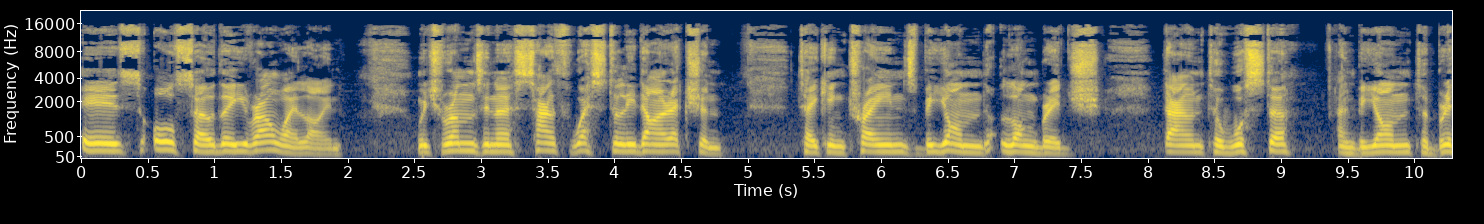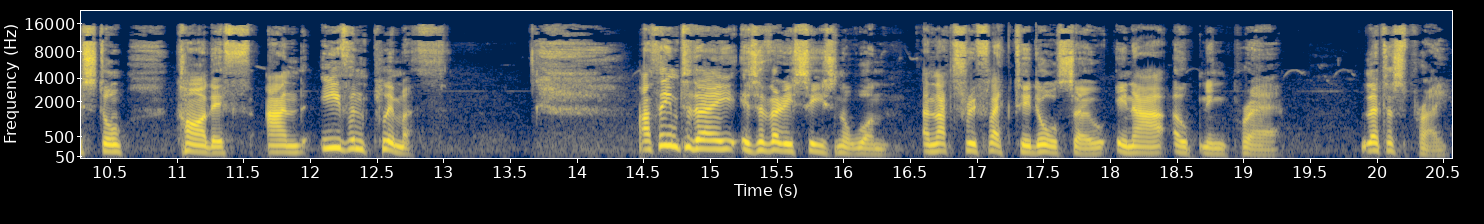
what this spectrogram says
is also the railway line, which runs in a southwesterly direction, taking trains beyond Longbridge down to Worcester and beyond to Bristol, Cardiff and even Plymouth. Our theme today is a very seasonal one, and that's reflected also in our opening prayer. Let us pray.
